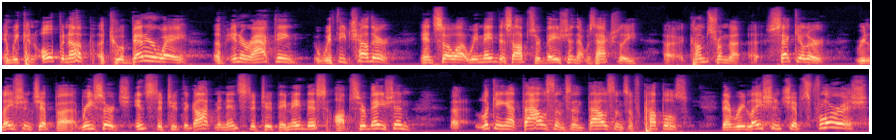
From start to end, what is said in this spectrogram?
and we can open up uh, to a better way of interacting with each other. And so uh, we made this observation that was actually uh, comes from the uh, secular relationship research institute, the Gottman Institute. They made this observation uh, looking at thousands and thousands of couples, that relationships flourish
